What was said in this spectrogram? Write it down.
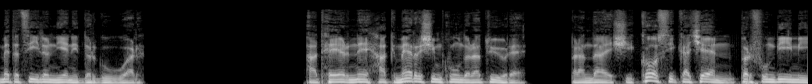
me të cilën jeni dërguar. atëherë ne hakmerreshim kundër atyre, prandaj shiko si ka qenë përfundimi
